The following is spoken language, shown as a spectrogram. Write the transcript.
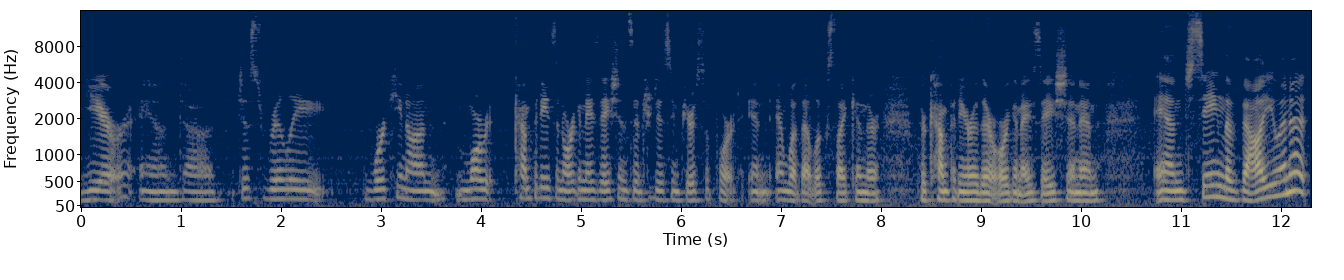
year, and uh, just really working on more companies and organizations introducing peer support and, and what that looks like in their, their company or their organization. And and seeing the value in it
